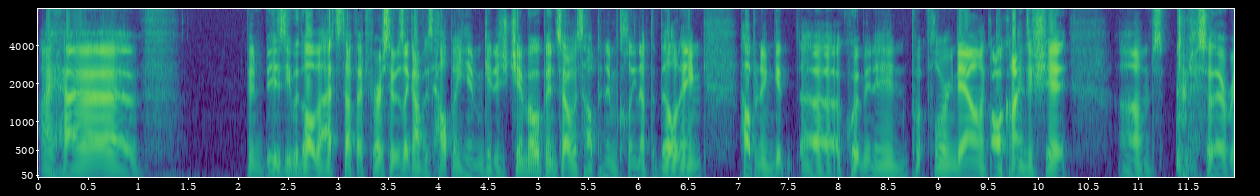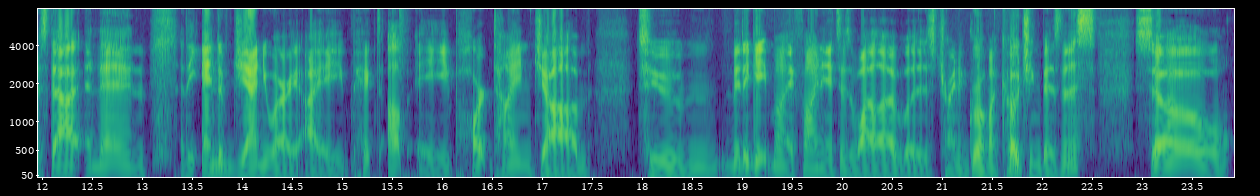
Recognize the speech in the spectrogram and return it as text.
I have been busy with all that stuff. At first, it was like I was helping him get his gym open, so I was helping him clean up the building, helping him get uh, equipment in, put flooring down, like all kinds of shit. Um, so, so there was that, and then at the end of January, I picked up a part-time job to mitigate my finances while I was trying to grow my coaching business. So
